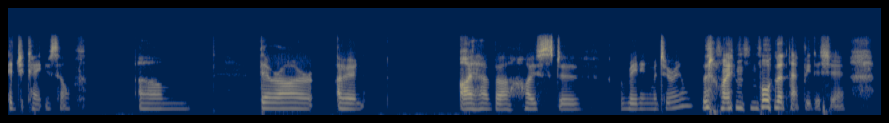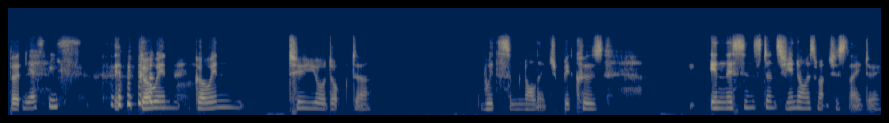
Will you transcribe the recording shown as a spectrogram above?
educate yourself. Um, there are, I mean, I have a host of reading material that I'm more than happy to share. But yes, please go in go in to your doctor with some knowledge because in this instance you know as much as they do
